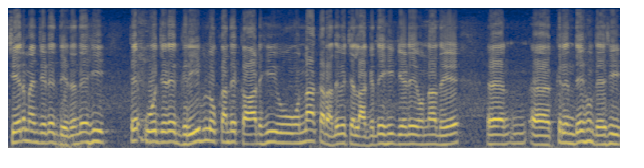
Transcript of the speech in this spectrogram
ਚੇਅਰਮੈਨ ਜਿਹੜੇ ਦੇ ਦਿੰਦੇ ਸੀ ਤੇ ਉਹ ਜਿਹੜੇ ਗਰੀਬ ਲੋਕਾਂ ਦੇ ਕਾਰਡ ਹੀ ਉਹ ਉਹਨਾਂ ਘਰਾਂ ਦੇ ਵਿੱਚ ਲੱਗਦੇ ਸੀ ਜਿਹੜੇ ਉਹਨਾਂ ਦੇ ਕਰਿੰਦੇ ਹੁੰਦੇ ਸੀ।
